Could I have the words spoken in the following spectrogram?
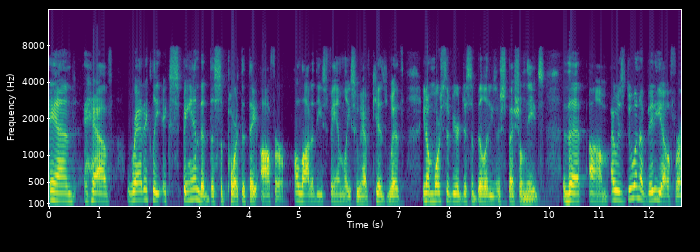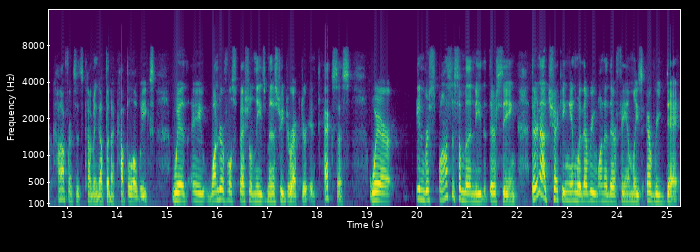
and have radically expanded the support that they offer a lot of these families who have kids with you know more severe disabilities or special needs. That um, i was doing a video for a conference that's coming up in a couple of weeks with a wonderful special needs ministry director in texas where in response to some of the need that they're seeing they're now checking in with every one of their families every day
